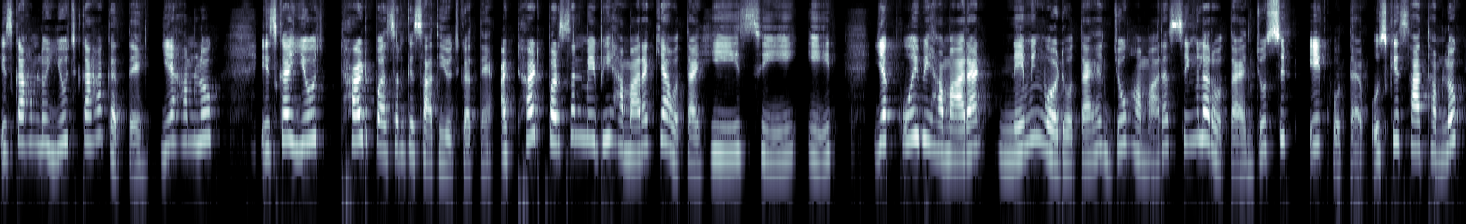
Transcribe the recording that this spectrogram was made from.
इसका हम लोग यूज़ कहाँ करते हैं? ये हम लोग इसका यूज़ थर्ड पर्सन के साथ यूज़ करते हैं। और थर्ड पर्सन में भी हमारा क्या होता है? ही, सी, इट या कोई भी हमारा नेमिंग वर्ड होता है, जो हमारा सिंगुलर होता है, जो सिर्फ़ एक होता है, उसके साथ हम लोग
